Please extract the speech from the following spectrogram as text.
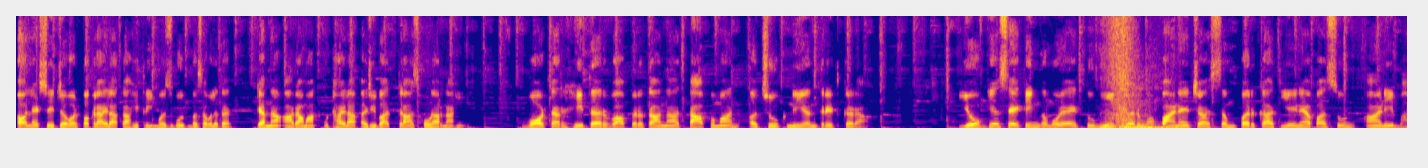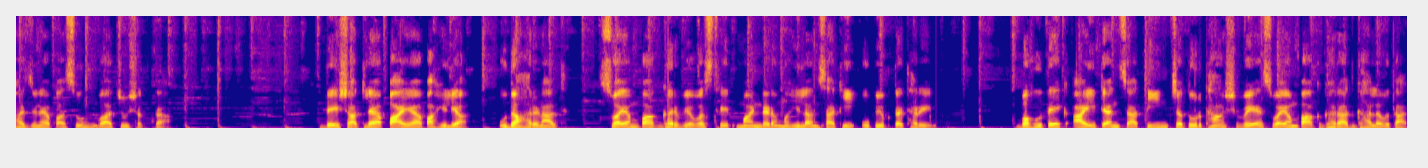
टॉयलेट सीट जवळ पकडायला काहीतरी मजबूत बसवलं तर त्यांना आरामात उठायला अजिबात त्रास होणार नाही. वॉटर हीटर वापरताना तापमान अचूक नियंत्रित करा. योग्य सेटिंगमुळे तुम्ही गर्म पाण्याच्या संपर्कात येण्यापासून आणि भाजण्यापासून वाचू शकता. देशातल्या पाया पाहिल्या उदाहरणार्थ स्वयंपाकघर व्यवस्थेत मांडणं महिलांसाठी उपयुक्त ठरेल. बहुतेक आई त्यांचा तीन चतुर्थांश वेळ स्वयंपाकघरात घालवतात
